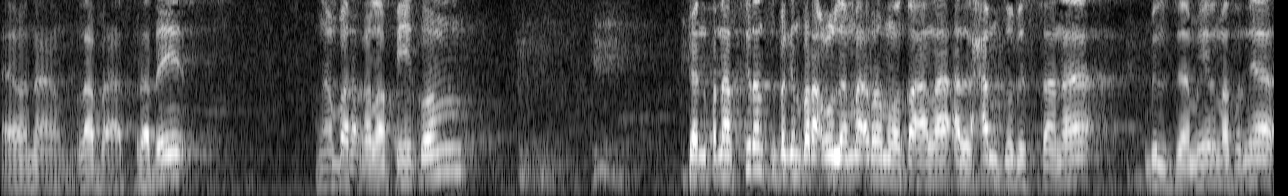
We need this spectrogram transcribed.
Eh nah, labas. Berarti ngambarakallahu fikum dan penafsiran sebagian para ulama rahimahullah taala alhamdulillah bil jamil maksudnya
